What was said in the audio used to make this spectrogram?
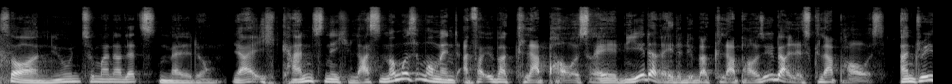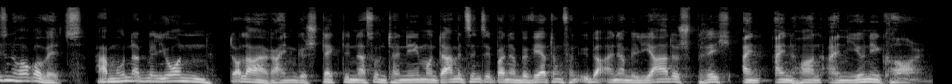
So, nun zu meiner letzten Meldung. Ja, ich kann es nicht lassen. Man muss im Moment einfach über Clubhouse reden. Jeder redet über Clubhouse. Überall ist Clubhouse. Andreessen Horowitz haben 100 Millionen Dollar reingesteckt in das Unternehmen und damit sind sie bei einer Bewertung von über einer Milliarde, sprich ein Einhorn, ein Unicorn.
